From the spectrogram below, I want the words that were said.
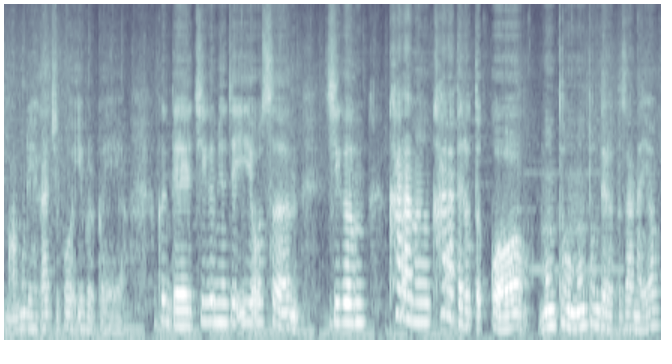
마무리해가지고 입을 거예요. 근데 지금 현재 이 옷은 지금 카라는 카라대로 뜯고 몸통은 몸통대로 뜨잖아요.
